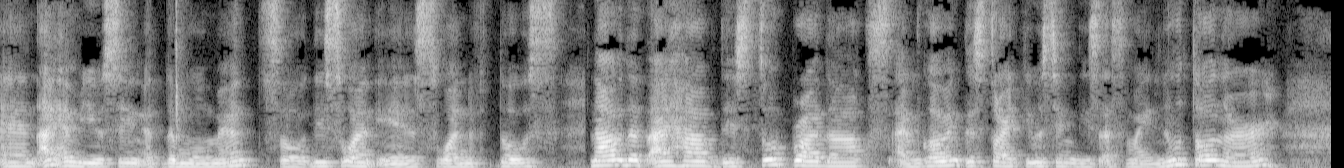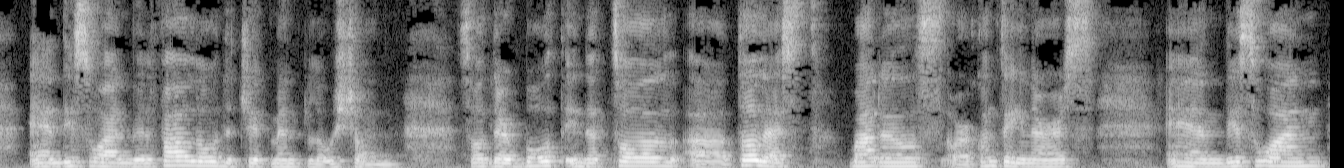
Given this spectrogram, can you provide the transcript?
and I am using at the moment. So this one is one of those. Now that I have these two products, I'm going to start using this as my new toner. And this one will follow the treatment lotion. So they're both in the tall, uh, tallest bottles or containers. And this one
